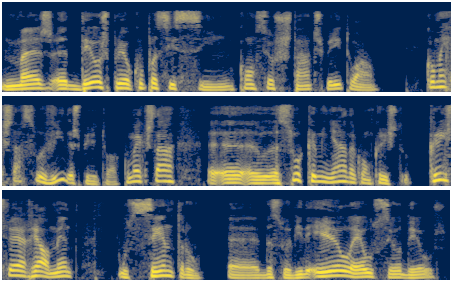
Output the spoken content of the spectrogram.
Mas eh, Deus preocupa-se sim com o seu estado espiritual. Como é que está a sua vida espiritual? Como é que está a, a, a sua caminhada com Cristo? Cristo é realmente o centro uh, da sua vida. Ele é o seu Deus.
